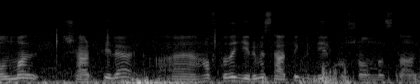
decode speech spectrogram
olma şartıyla e, haftada 20 saatlik bir dil kursu olması lazım.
